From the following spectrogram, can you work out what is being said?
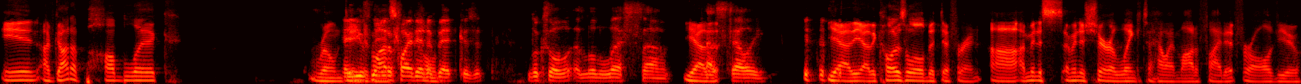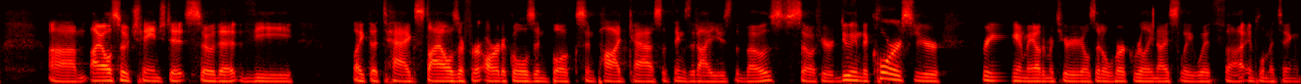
in I've got a public Roam And you've modified it a bit because it looks a, a little less uh, Yeah, the, yeah, yeah. The color's a little bit different. Uh, I'm gonna I'm gonna share a link to how I modified it for all of you. Um, I also changed it so that the like the tag styles are for articles and books and podcasts and things that I use the most. So if you're doing the course, you're reading in my other materials, it'll work really nicely with uh, implementing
